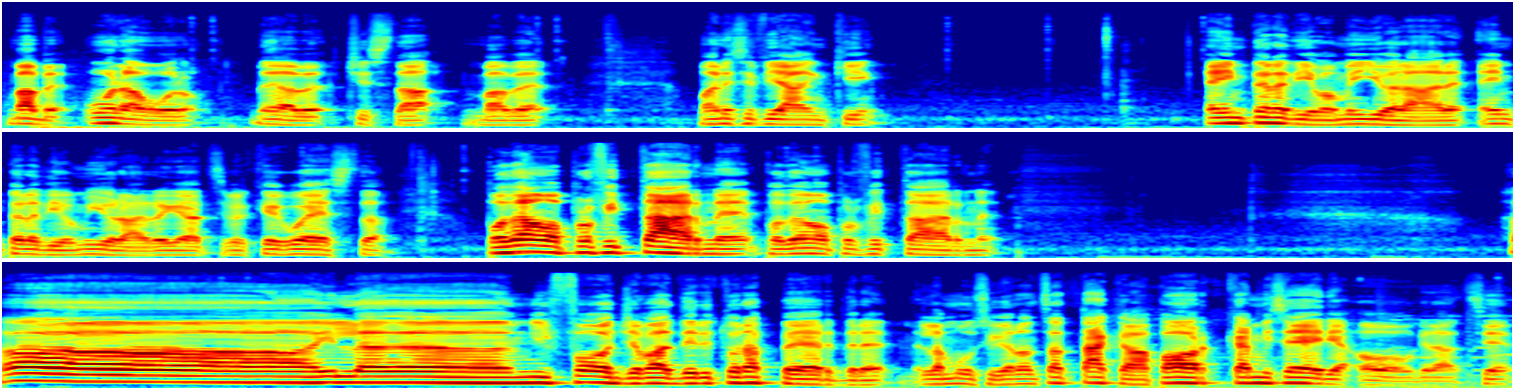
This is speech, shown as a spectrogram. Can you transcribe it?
vabbè, 1 a 1. E vabbè, ci sta, vabbè. Mani sui fianchi. È imperativo migliorare, è imperativo migliorare ragazzi, perché questa... Potevamo approfittarne, potevamo approfittarne. Ah, il, uh, il Foggia va addirittura a perdere. La musica non si attacca, porca miseria. Oh, grazie.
